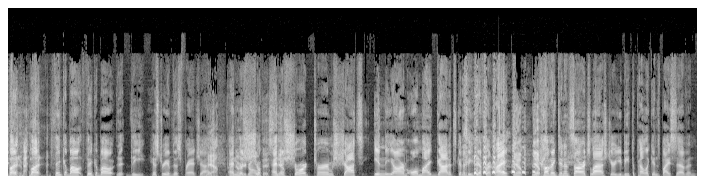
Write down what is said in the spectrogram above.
but but think about think about the, the history of this franchise. Yeah, and the short-. And the Yep. short term shots in the arm. Oh my God, it's going to be different, right? Yep, yep. Covington and Saric last year, you beat the Pelicans by seven.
